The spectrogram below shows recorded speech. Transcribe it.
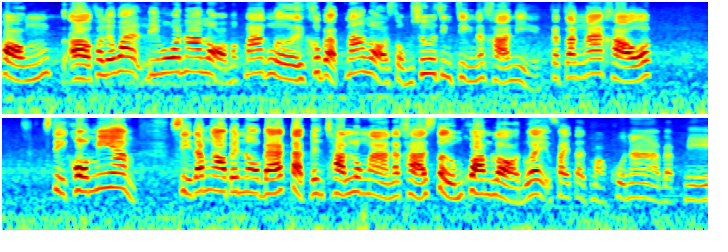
ของเออเขาเรียกว่ารีโวหน้าหล่อมากๆเลย คือแบบหน้าหล่อสมชื่อจริง ๆนะคะ นี่ กระจังหน้าเขาสีโครเมียม สีดำเงาเป็นโนแบ็กตัดเป็นชั้นลงมานะคะ เสริมความหล่อด้วยไฟตัดหมอกคู่หน้าแบบนี้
